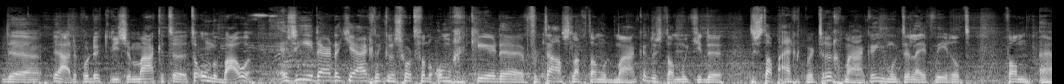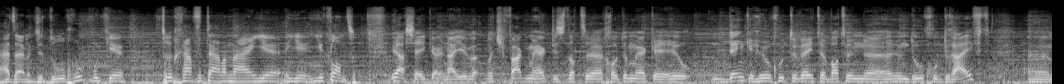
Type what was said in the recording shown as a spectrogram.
de, ja, de producten die ze maken te, te onderbouwen. En zie je daar dat je eigenlijk een soort van omgekeerde vertaalslag dan moet maken? Dus dan moet je de, de stap eigenlijk weer terugmaken. Je moet de leefwereld van eh, uiteindelijk de doelgroep moet je terug gaan vertalen naar je, je, je klanten. Ja, zeker. Nou, je, wat je vaak merkt is dat eh, grote merken heel, denken heel goed te weten wat hun, eh, hun doelgroep drijft. Ehm,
